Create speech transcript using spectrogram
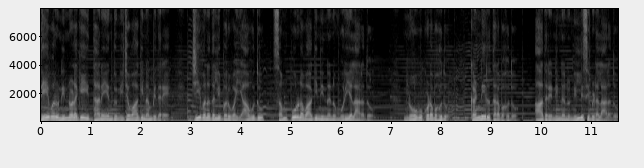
ದೇವರು ನಿನ್ನೊಳಗೇ ಇದ್ದಾನೆ ಎಂದು ನಿಜವಾಗಿ ನಂಬಿದರೆ ಜೀವನದಲ್ಲಿ ಬರುವ ಯಾವುದೂ ಸಂಪೂರ್ಣವಾಗಿ ನಿನ್ನನ್ನು ಮುರಿಯಲಾರದು. ನೋವು ಕೊಡಬಹುದು, ಕಣ್ಣೀರು ತರಬಹುದು, ಆದರೆ ನಿನ್ನನ್ನು ನಿಲ್ಲಿಸಿ ಬಿಡಲಾರದು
